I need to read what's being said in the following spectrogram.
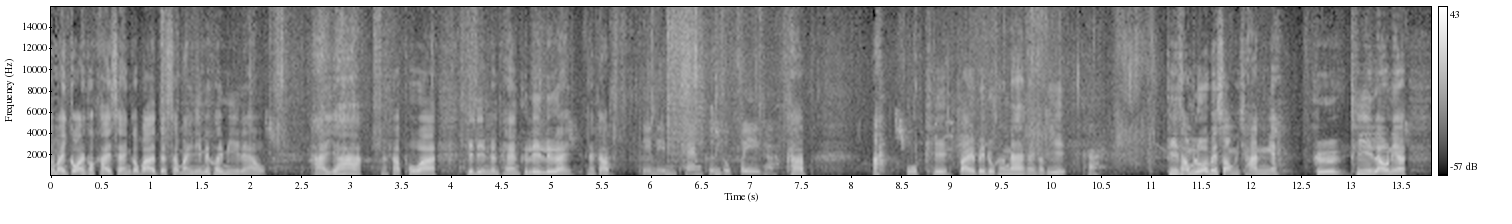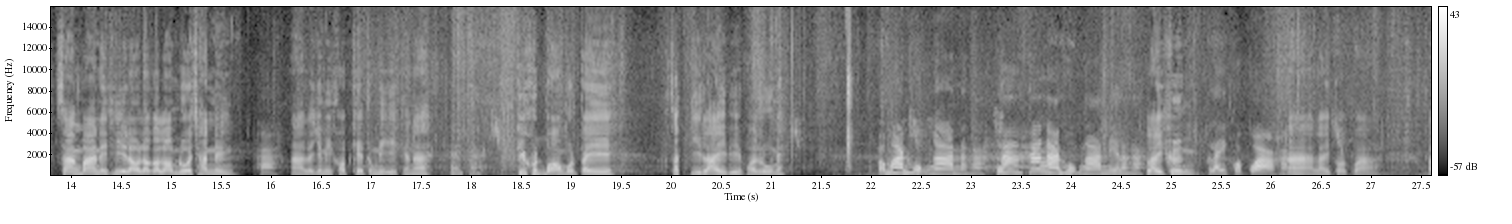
สมัยก่อนเขาขายแสนกว่าบาท แต่สมัยนี้ไม่ค่อยมีแล้ว หายากนะครับ เพราะว่าที่ดินมันแพงขึ้นเรื่อยๆนะครับที่ดินแพงขึ้นทุกปีค่ะ ครับ อะโอเค ไปไปดูข้างหน้ากันครับพี่ค่ะ พี่ทำรั้วไปสองชั้นไงคือที่เราเนี่ยสร้างบ้านในที่เราแล้วก็ล้อมรั้วชั้นหนึ่งค่ะอ่าแล้วยังมีขอบเขตตรงนี้อีกอะนะใช่ค่ะ พี่ขุดบ่อหมดไปสักกี่ไร่พี่พอรู้ไหม ประมาณ6งานนะคะหก ห้าห้างาน6งานนี่แหละค่ะ ไร่ครึ่งไร่กว่าๆค่ะ อ่าไร่กว่าๆไป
